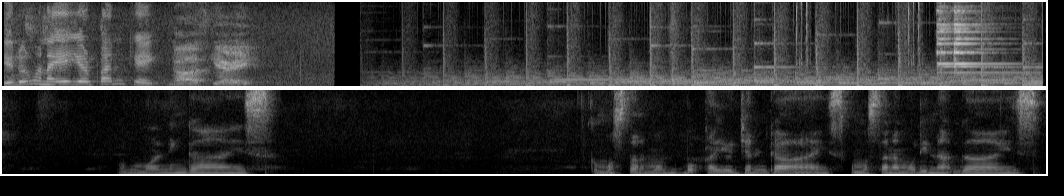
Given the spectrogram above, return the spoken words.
You don't wanna eat your pancake. No, it's scary. Good morning, guys. Kumusta naman po kayo dyan, guys? Kumusta na mo din ha, guys?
